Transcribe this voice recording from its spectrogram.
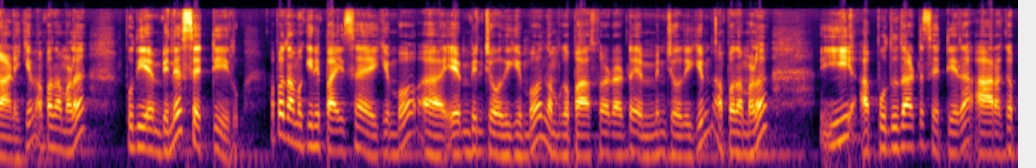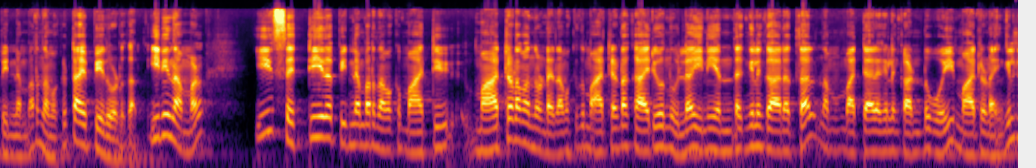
കാണിക്കും. അപ്പോൾ നമ്മൾ പുതിയ എം പിന് സെറ്റ് ചെയ്തു. അപ്പോൾ നമുക്കിനി പൈസ അയക്കുമ്പോൾ എം പിൻ ചോദിക്കുമ്പോൾ നമുക്ക് പാസ്വേഡായിട്ട് എം പിൻ ചോദിക്കും. അപ്പോൾ നമ്മൾ ഈ പുതുതായിട്ട് സെറ്റ് ചെയ്ത ആറക്ക പിൻ നമ്പർ നമുക്ക് ടൈപ്പ് ചെയ്ത് കൊടുക്കാം. ഇനി നമ്മൾ ഈ സെറ്റ് ചെയ്ത പിൻ നമ്പർ നമുക്ക് മാറ്റി മാറ്റണമെന്നുണ്ടെങ്കിൽ നമുക്കിത് മാറ്റേണ്ട കാര്യമൊന്നുമില്ല. ഇനി എന്തെങ്കിലും കാലത്താൽ നമ്മൾ മറ്റാരെങ്കിലും കണ്ടുപോയി മാറ്റണമെങ്കിൽ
